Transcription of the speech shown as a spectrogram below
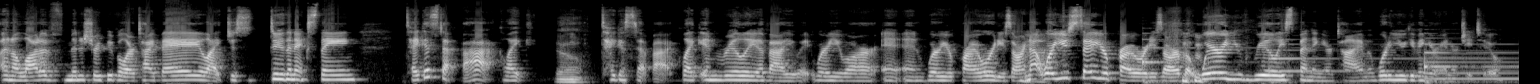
and a lot of ministry people are type A, like just do the next thing. Take a step back, like yeah. take a step back, like and really evaluate where you are and, and where your priorities are. Not where you say your priorities are, but where are you really spending your time and what are you giving your energy to?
